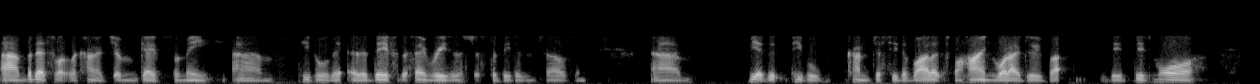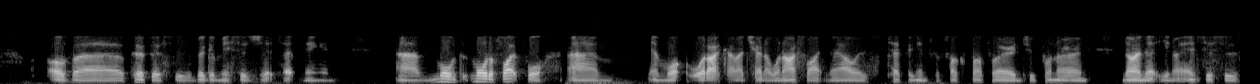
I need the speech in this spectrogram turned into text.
Um, but that's what the kind of gym gave for me. Um, people that are there for the same reasons, just to better themselves, and um, yeah, the, people kind of just see the violence behind what I do, but there, there's more of a purpose. There's a bigger message that's happening, and um, more more to fight for. Um, and what what I kind of channel when I fight now is tapping into whakapapa and tupuna, and knowing that you know ancestors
